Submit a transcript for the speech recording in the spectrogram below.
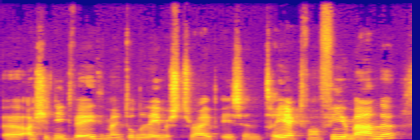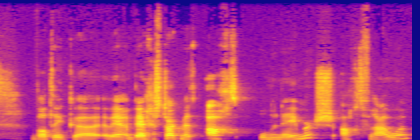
Uh, als je het niet weet, mijn ondernemerstribe is een traject van vier maanden. Wat ik ben gestart met acht ondernemers, acht vrouwen,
